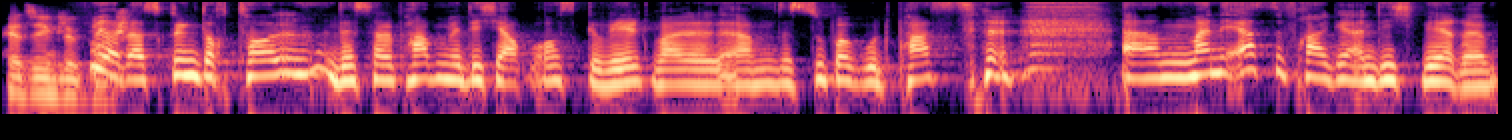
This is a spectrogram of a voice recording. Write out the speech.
herzlichen Glückwunsch. Ja, das klingt doch toll. Deshalb haben wir dich ja auch ausgewählt, weil ähm, das super gut passt. ähm, meine erste Frage an dich wäre,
